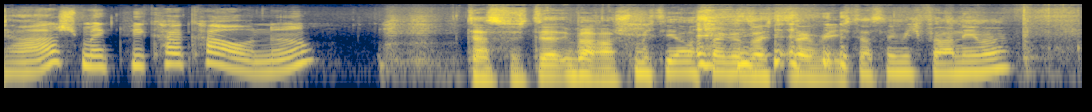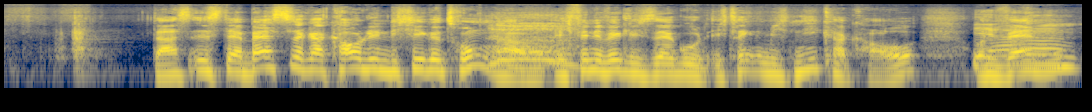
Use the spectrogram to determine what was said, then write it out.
Ja, schmeckt wie Kakao, ne? Das, das überrascht mich, die Aussage. Soll ich sagen, wie ich das nämlich wahrnehme? Das ist der beste Kakao, den ich je getrunken habe. Ich finde ihn wirklich sehr gut. Ich trinke nämlich nie Kakao. Und Ja. wenn,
